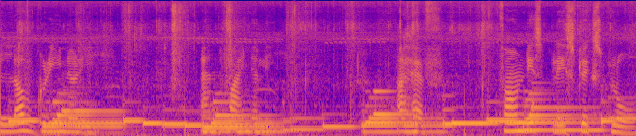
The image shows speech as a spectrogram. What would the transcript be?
love greenery. And finally, I have found this place to explore.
